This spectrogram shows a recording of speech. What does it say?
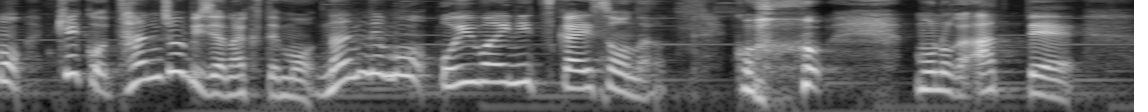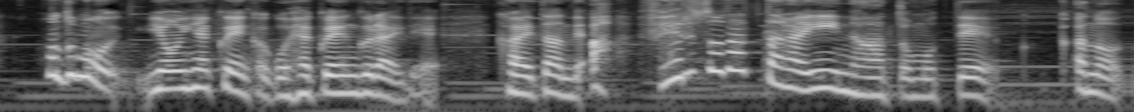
もう結構誕生日じゃなくても何でもお祝いに使えそうなこう ものがあって本当もう400円か500円ぐらいで買えたんであフェルトだったらいいなと思ってあの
